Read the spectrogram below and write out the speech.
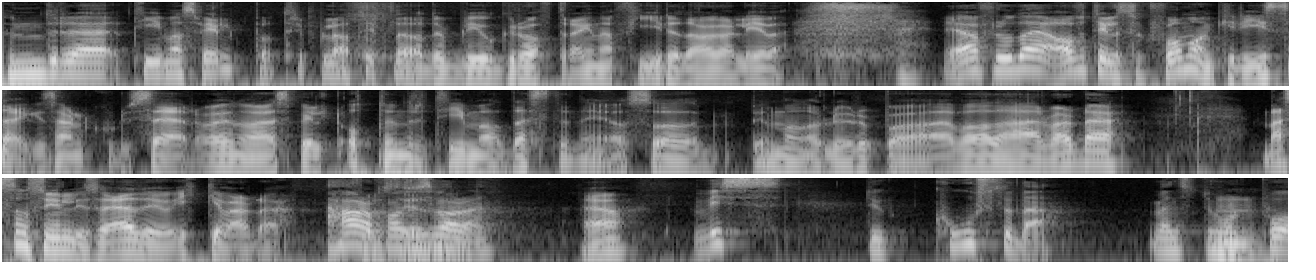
100 timer spill på trippel A-titler, og det blir jo grovt regna fire dager av livet. Ja, Frode, av og til så får man krise, ikke sant, hvor du ser Oi, nå har jeg spilt 800 timer av Destiny, og så begynner man å lure på eh, Var det her verdt det? Mest sannsynlig så er det jo ikke verdt det. Jeg har svaret det fasitsvaret. sånn. Ja. Hvis du koste deg mens du Mm. holdt på,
